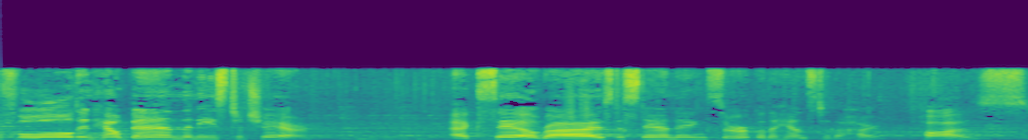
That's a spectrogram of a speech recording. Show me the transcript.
fold. Inhale, bend the knees to chair. Exhale, rise to standing. Circle the hands to the heart. Pause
